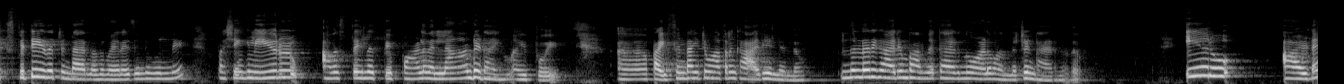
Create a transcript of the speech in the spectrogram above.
എക്സ്പെക്റ്റ് ചെയ്തിട്ടുണ്ടായിരുന്നത് മാരേജിന്റെ മുന്നേ. പക്ഷേങ്കിൽ ഈ ഒരു അവസ്ഥയിലെത്തിയപ്പോൾ ആൾ വല്ലാണ്ട് ഡൈമായിപ്പോയി പൈസ ഉണ്ടായിട്ട് മാത്രം കാര്യമില്ലല്ലോ. എന്നുള്ളൊരു കാര്യം പറഞ്ഞിട്ടായിരുന്നു ആൾ വന്നിട്ടുണ്ടായിരുന്നത്. ഈ ഒരു ആളുടെ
